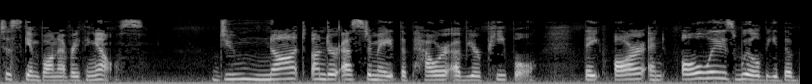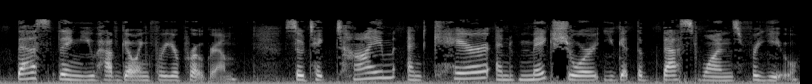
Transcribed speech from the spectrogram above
to skimp on everything else. Do not underestimate the power of your people. They are and always will be the best thing you have going for your program. So take time and care and make sure you get the best ones for you.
